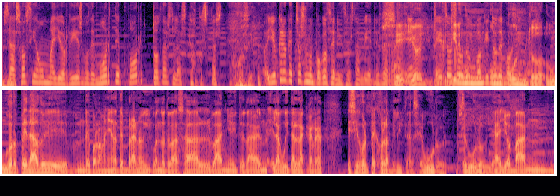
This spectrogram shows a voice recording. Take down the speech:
se asocia a un mayor riesgo de muerte por todas las causas. Joder. Yo creo que estos son un poco cenizos también, es verdad. Sí, ¿eh? yo, Estos tienen son un, poquito un de punto, un golpe dado de, de por la mañana temprano y cuando te vas al baño y te da el agüita en la cara, ese golpe es con la pilita, seguro, seguro. Sí. Ya ellos van,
